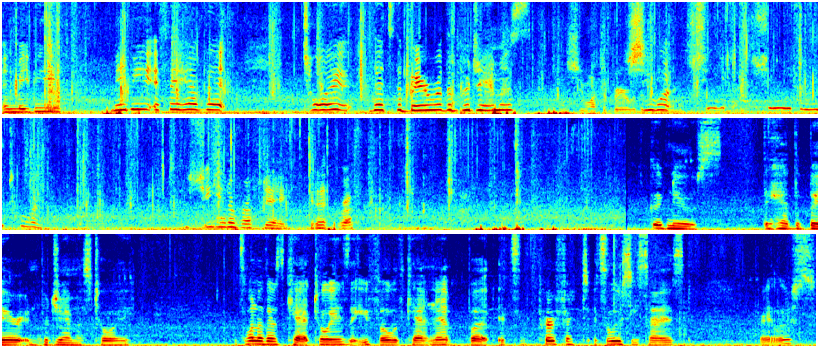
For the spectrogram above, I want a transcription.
And maybe, maybe if they have that toy that's the bear with the pajamas, Does she want the bear with she the pajamas? she, she needs a new toy. She had a rough day. Get it? Rough. Good news. They had the bear in pajamas toy. It's one of those cat toys that you fill with catnip, but it's perfect. It's Lucy sized. Right, Luce?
